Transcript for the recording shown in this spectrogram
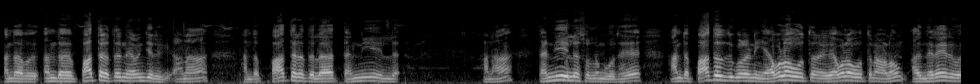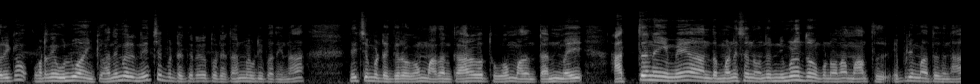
அந்த அந்த பாத்திரத்தை நிறைஞ்சிருக்கு. ஆனால் அந்த பாத்திரத்தில் தண்ணியே இல்லை. ஆனால் தண்ணியில் சொல்லும்போது அந்த பாத்திரத்துக்குள்ள நீங்கள் எவ்வளோ ஊற்றுன எவ்வளோ ஊற்றுனாலும் அது நிறையிற வரைக்கும் உடனே உள்வாங்கிக்கும் அதேமாதிரி நீச்சப்பட்ட கிரகத்துடைய தன்மை எப்படி பார்த்தீங்கன்னா நீச்சப்பட்ட கிரகம் அதன் காரகத்துவம் அதன் தன்மை அத்தனையுமே அந்த மனுஷன் வந்து நிபுணத்துவம் கொண்டு வந்தால் மாற்றுது எப்படி மாற்றுதுன்னா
